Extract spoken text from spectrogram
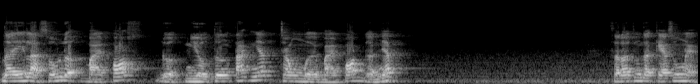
đây là số lượng bài post được nhiều tương tác nhất trong 10 bài post gần nhất. Sau đó chúng ta kéo xuống này.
